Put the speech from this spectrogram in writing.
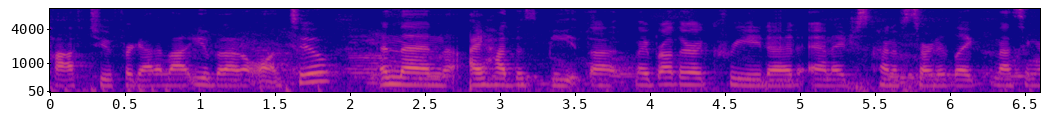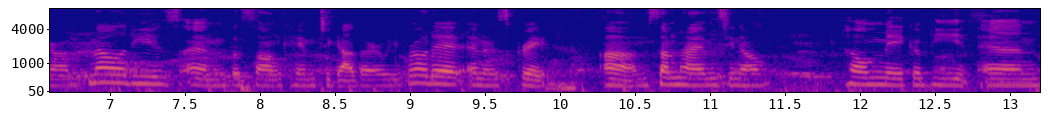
have to forget about you, but I don't want to. And then I had this beat that my brother had created, and I just kind of started like messing around with melodies, and the song came together. We wrote it, and it was great. Um, sometimes, you know, he'll make a beat and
